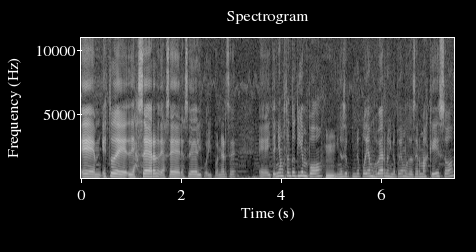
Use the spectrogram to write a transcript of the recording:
eh, esto de, de hacer, de hacer, hacer y, y ponerse. eh, y teníamos tanto tiempo Mm. y no, se- no podíamos vernos y no podíamos hacer más que eso,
